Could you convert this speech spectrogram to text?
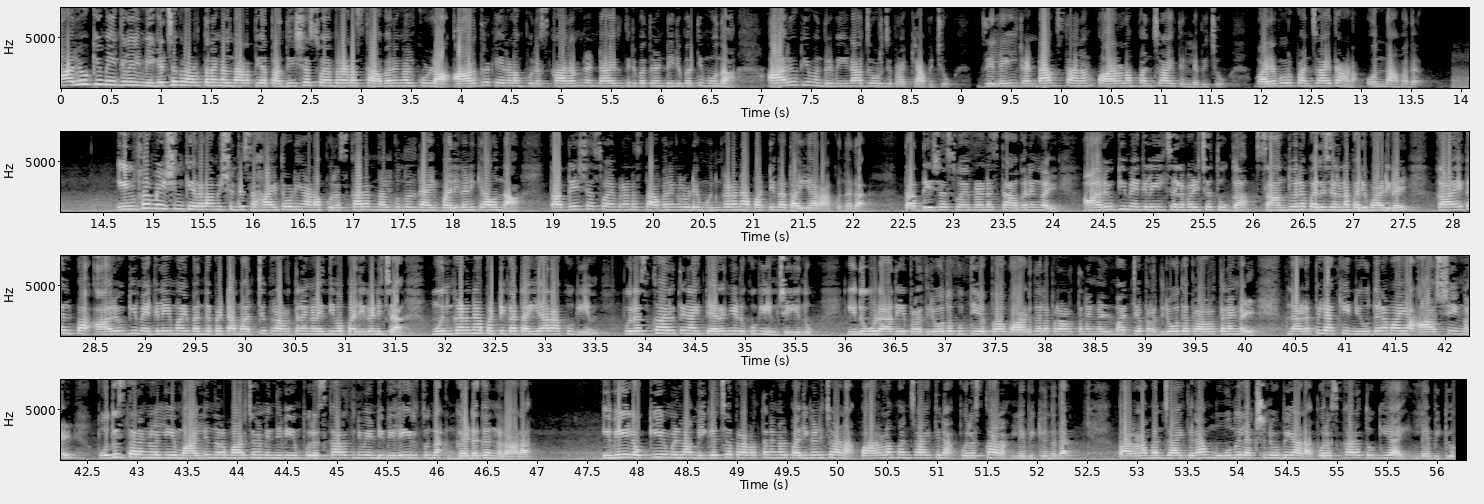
ആരോഗ്യമേഖലയിൽ മികച്ച പ്രവർത്തനങ്ങൾ നടത്തിയ തദ്ദേശ സ്വയംഭരണ സ്ഥാപനങ്ങൾക്കുള്ള ആർദ്ര കേരളം പുരസ്കാരം രണ്ടായിരത്തി ഇരുപത്തിരണ്ട് ഇരുപത്തിമൂന്ന് ആരോഗ്യമന്ത്രി വീണ ജോർജ് പ്രഖ്യാപിച്ചു. ജില്ലയിൽ രണ്ടാം സ്ഥാനം പാറളം പഞ്ചായത്തിന് ലഭിച്ചു. വരവൂർ പഞ്ചായത്താണ് ഒന്നാമത്. ഇൻഫർമേഷൻ കേരള മിഷന്റെ സഹായത്തോടെയാണ് പുരസ്കാരം നൽകുന്നതിനായി പരിഗണിക്കാവുന്ന തദ്ദേശ സ്വയംഭരണ സ്ഥാപനങ്ങളുടെ മുൻഗണനാ പട്ടിക തയ്യാറാക്കുന്നത്. തദ്ദേശ സ്വയംഭരണ സ്ഥാപനങ്ങൾ ആരോഗ്യമേഖലയിൽ ചെലവഴിച്ച തുക സാന്ത്വന പരിചരണ പരിപാടികൾ കായകൽപ്പ ആരോഗ്യമേഖലയുമായി ബന്ധപ്പെട്ട മറ്റ് പ്രവർത്തനങ്ങൾ എന്നിവ പരിഗണിച്ച് മുൻഗണനാ പട്ടിക തയ്യാറാക്കുകയും പുരസ്കാരത്തിനായി തെരഞ്ഞെടുക്കുകയും ചെയ്യുന്നു. ഇതുകൂടാതെ പ്രതിരോധ കുത്തിവയ്പ് വാർഡുതല പ്രവർത്തനങ്ങൾ മറ്റ് പ്രതിരോധ പ്രവർത്തനങ്ങൾ നടപ്പിലാക്കിയ നൂതനമായ ആശയങ്ങൾ പൊതുസ്ഥലങ്ങളിലെ മാലിന്യനിർമ്മാർജനം എന്നിവയും പുരസ്കാരത്തിനു വേണ്ടി വിലയിരുത്തുന്ന ഘടകങ്ങളാണ്. ഇവയിലൊക്കെയുമുള്ള മികച്ച പ്രവർത്തനങ്ങൾ പരിഗണിച്ചാണ് പാറളം പഞ്ചായത്തിന് പുരസ്കാരം ലഭിക്കുന്നത്. പാറളം പഞ്ചായത്തിന് മൂന്ന് ലക്ഷം രൂപയാണ് പുരസ്കാര തുകയായി ലഭിക്കുക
